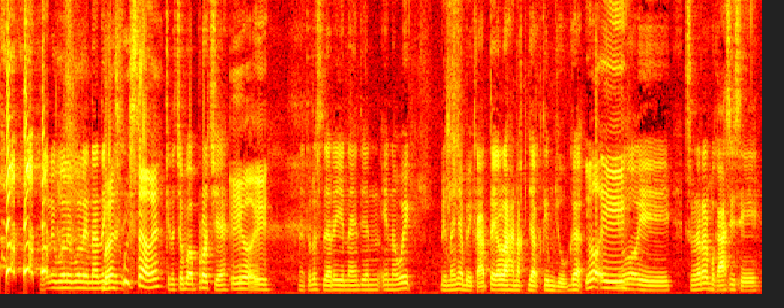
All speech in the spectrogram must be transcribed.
Boleh boleh boleh Nanti Bahas kita, futsal ya. kita coba approach ya Yo, iya. Nah terus dari 19 in a week Dia nanya BKT lah anak jaktim juga Yo, iya. Yoi. Sebenarnya Bekasi sih.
